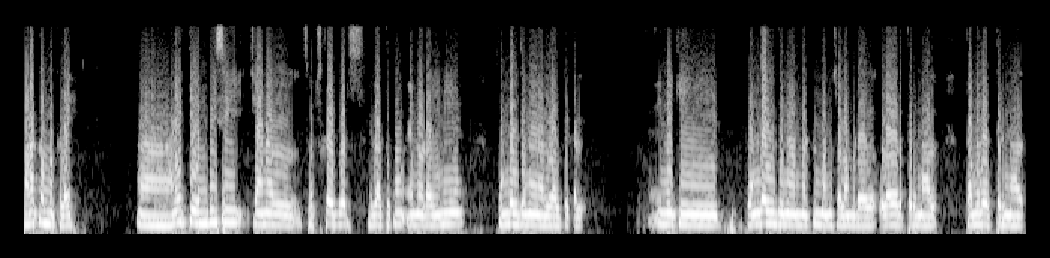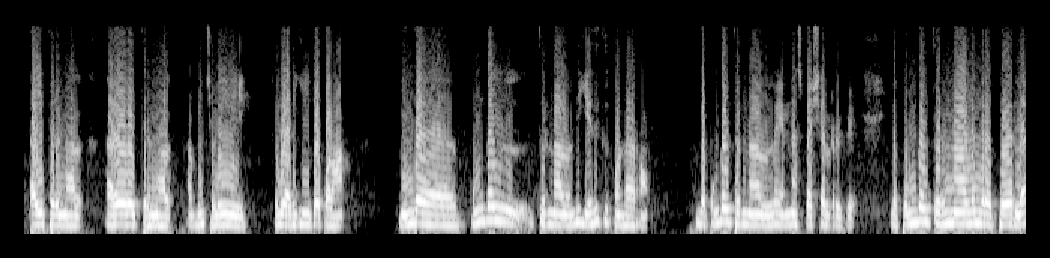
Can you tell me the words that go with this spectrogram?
வணக்கம் மக்களே. அனைத்து எம்பிசி சேனல் சப்ஸ்கிரைபர்ஸ் எல்லாத்துக்கும் என்னோட இனிய பொங்கல் தின நல்வாழ்த்துக்கள். இன்னைக்கு பொங்கல் தினம் மட்டும் நம்ம சொல்ல முடியாது. உழவர் திருநாள் தமிழர் திருநாள் தை திருநாள் அறுவடை திருநாள் அப்படின்னு சொல்லி சொல்லி அடுக்கிக்கிட்டே போகலாம் இந்த பொங்கல் திருநாள் வந்து எதுக்கு கொண்டாடுறோம்? இந்த பொங்கல் திருநாளில் என்ன ஸ்பெஷல் இருக்குது இந்த பொங்கல் திருநாளுங்கிற பேரில்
